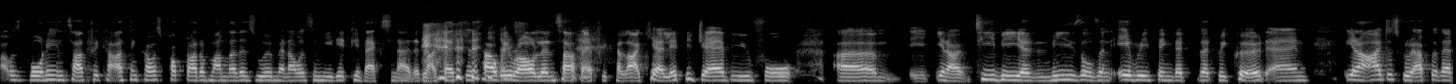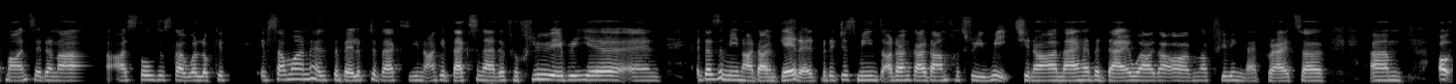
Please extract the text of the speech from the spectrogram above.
I was born in South Africa. I think I was popped out of my mother's womb and I was immediately vaccinated. Like that's just how we roll in South Africa. Like, yeah, let me jab you for um, you know, TB and measles and everything that that we could. And, you know, I just grew up with that mindset and I I still just go, well, look, if if someone has developed a vaccine, I get vaccinated for flu every year, and it doesn't mean I don't get it, but it just means I don't go down for three weeks. You know, I may have a day where I go, oh, I'm not feeling that great. So, um, oh,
